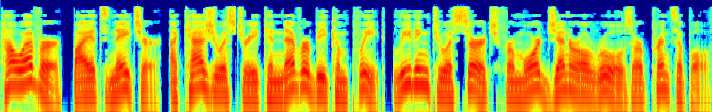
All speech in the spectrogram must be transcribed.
However, by its nature, a casuistry can never be complete, leading to a search for more general rules or principles.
